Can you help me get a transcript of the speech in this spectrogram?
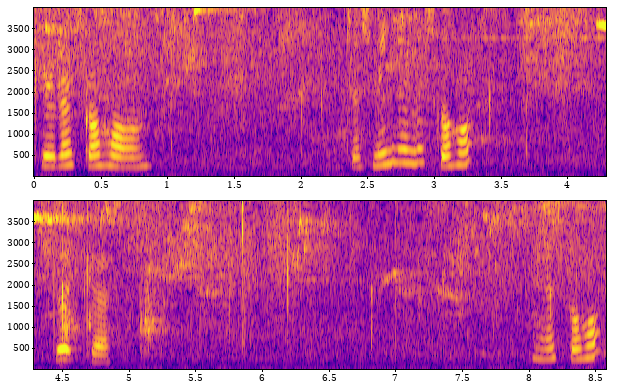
Okay, let's go home. Jazmine, let's go home. Good girl. Let's go home.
